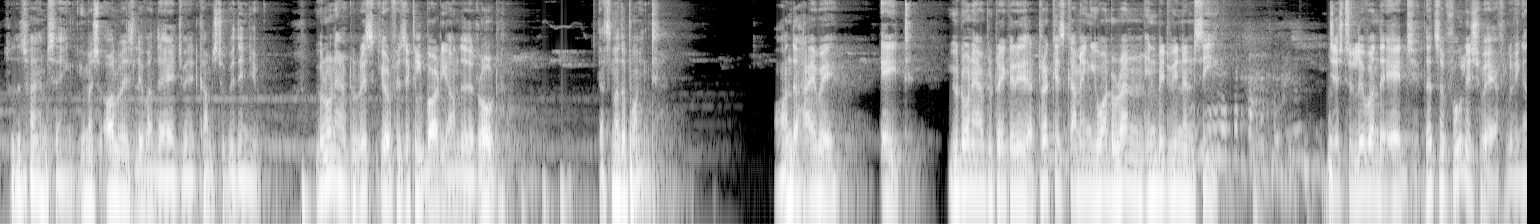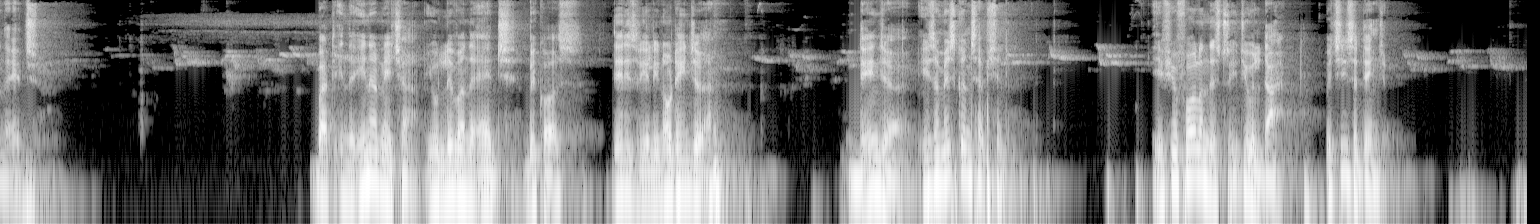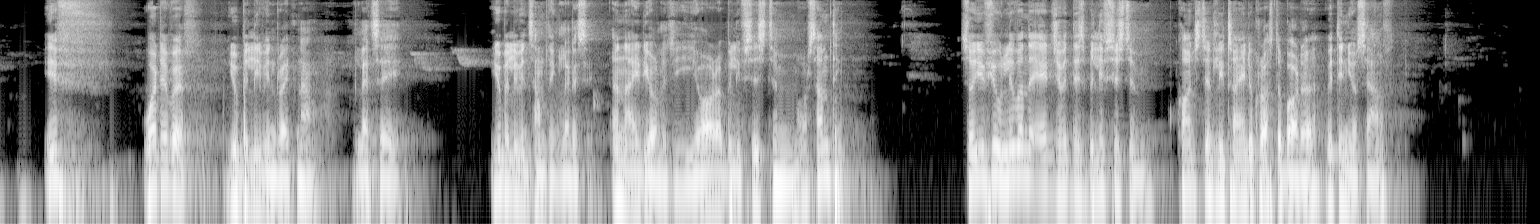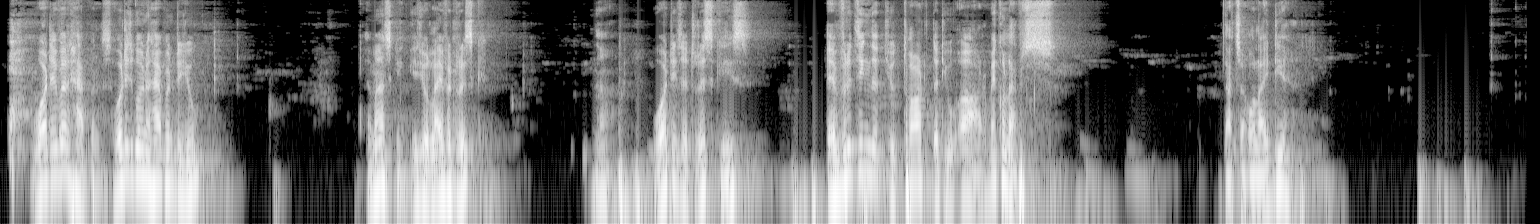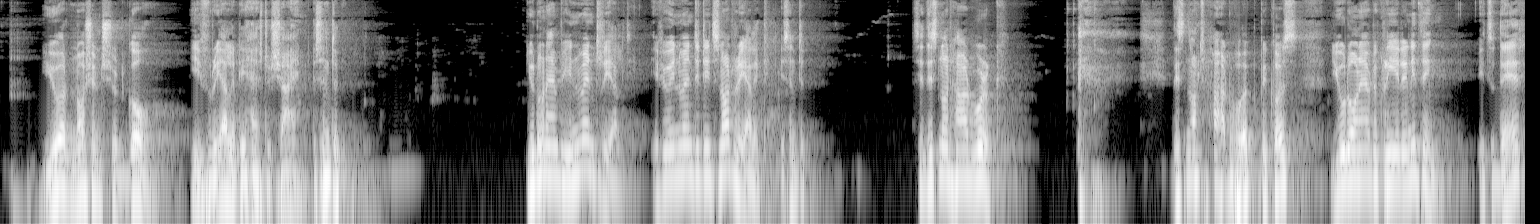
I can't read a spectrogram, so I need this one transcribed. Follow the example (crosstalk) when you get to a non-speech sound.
So that's why I'm saying, you must always live on the edge when it comes to within you. You don't have to risk your physical body on the road that's not the point. On the highway, eight, you don't have to take a risk. A truck is coming, you want to run in between and see. Just to live on the edge, that's a foolish way of living on the edge. But in the inner nature, you live on the edge because there is really no danger. Danger is a misconception. If you fall on the street, you will die, which is a danger. If whatever you believe in right now, let's say, you believe in something, let us say, an ideology or a belief system or something. So if you live on the edge with this belief system, constantly trying to cross the border within yourself, whatever happens, what is going to happen to you? I'm asking, is your life at risk? No. What is at risk is everything that you thought that you are may collapse. That's the whole idea. Your notion should go if reality has to shine, isn't it? You don't have to invent reality. If you invent it, it's not reality, isn't it? See, this is not hard work. (laughs) this is not hard work because you don't have to create anything. It's there,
